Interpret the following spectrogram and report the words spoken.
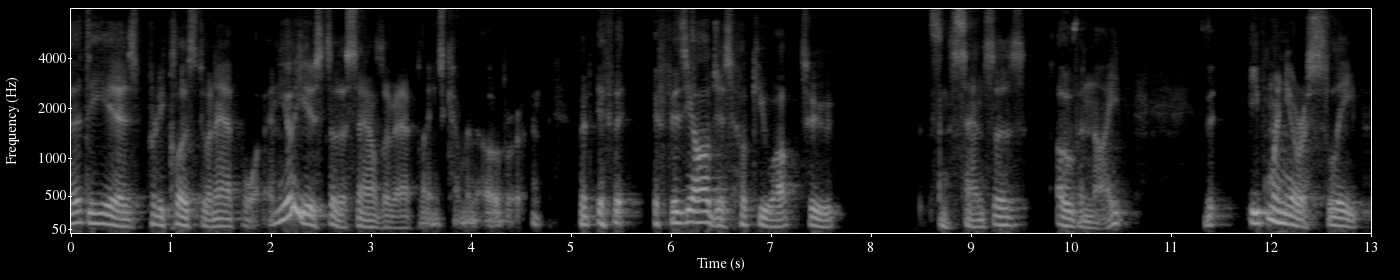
30 years pretty close to an airport and you're used to the sounds of airplanes coming over. But if, the, if physiologists hook you up to some sensors overnight, the, even when you're asleep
